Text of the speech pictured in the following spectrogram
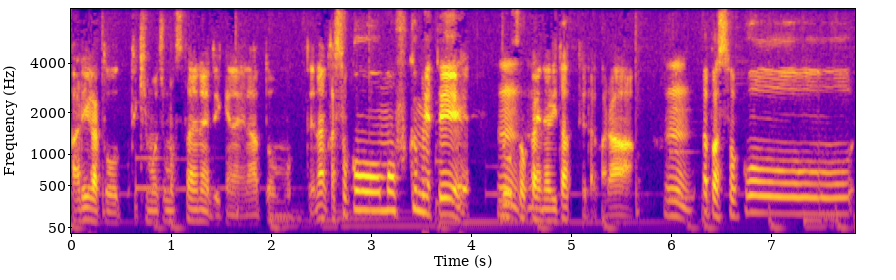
ありがとうって気持ちも伝えないといけないなと思って、なんかそこも含めて同窓会成り立ってたから、うん、やっぱそこ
